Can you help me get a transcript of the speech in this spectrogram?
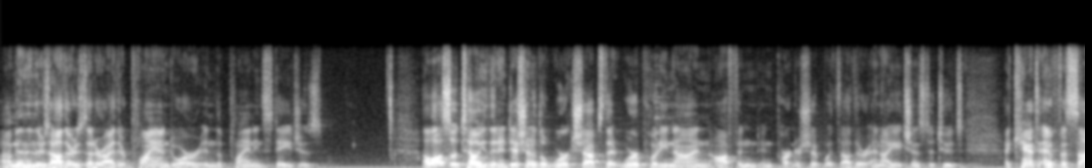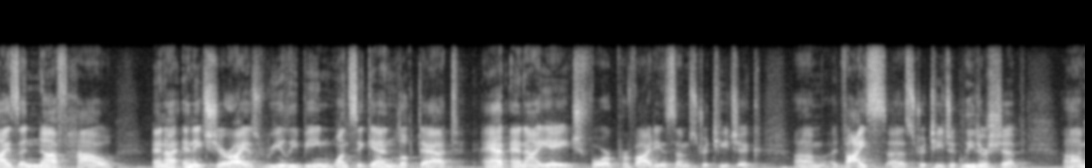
Um, and then there's others that are either planned or in the planning stages. I'll also tell you that in addition to the workshops that we're putting on, often in partnership with other NIH institutes, I can't emphasize enough how NHGRI is really being once again looked at at NIH for providing some strategic um, advice, uh, strategic leadership um,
